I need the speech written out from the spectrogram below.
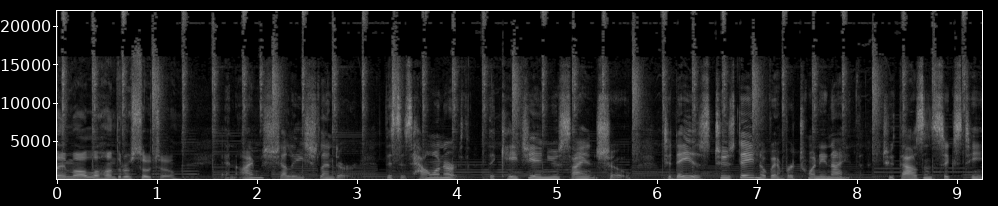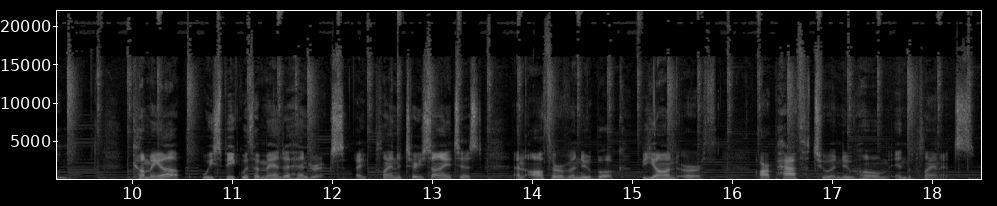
I'm Alejandro Soto. And I'm Shelley Schlender. This is How on Earth, the KGNU Science Show. Today is Tuesday, November 29th, 2016. Coming up, we speak with Amanda Hendrix, a planetary scientist and author of a new book, Beyond Earth Our Path to a New Home in the Planets.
